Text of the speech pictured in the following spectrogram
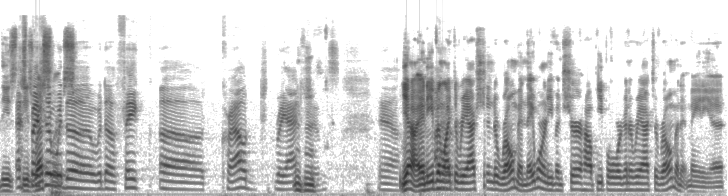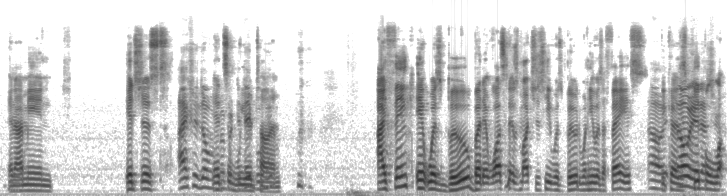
these these wrestlers with the with the fake uh crowd reactions. Yeah. yeah and even I- like the reaction to roman they weren't even sure how people were going to react to roman at mania and Yeah. i mean it's just I actually don't remember. it's a Did weird time I think it was boo, but it wasn't as much as he was booed when he was a face. Oh, because oh, yeah, people.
